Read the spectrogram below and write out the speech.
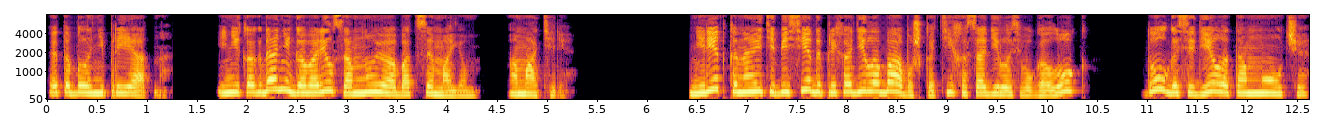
Это было неприятно. И никогда не говорил со мною об отце моем, о матери. Нередко на эти беседы приходила бабушка, тихо садилась в уголок, долго сидела там молча,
